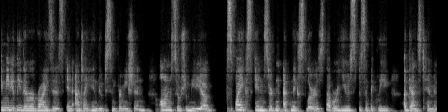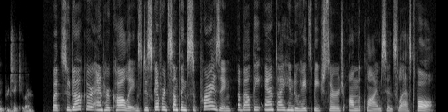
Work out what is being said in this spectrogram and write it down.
immediately there were rises in anti Hindu disinformation on social media spikes in certain ethnic slurs that were used specifically against him in particular. But Sudhakar and her colleagues discovered something surprising about the anti Hindu hate speech surge on the climb since last fall.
